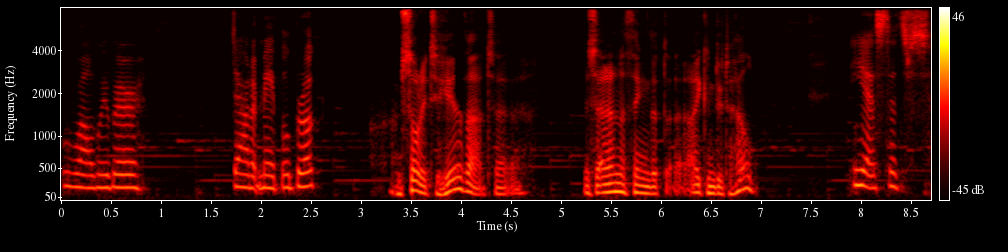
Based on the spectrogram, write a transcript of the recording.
while we were down at Maplebrook. I'm sorry to hear that. Uh, is there anything that I can do to help? Yes, that's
